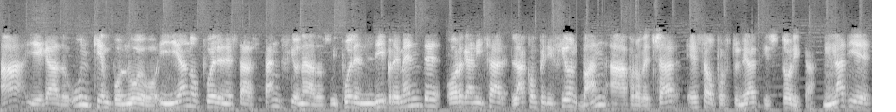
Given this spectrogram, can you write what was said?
ha llegado un tiempo nuevo y ya no pueden estar sancionados y pueden libremente organizar la competición, van a aprovechar esa oportunidad histórica. Nadie,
